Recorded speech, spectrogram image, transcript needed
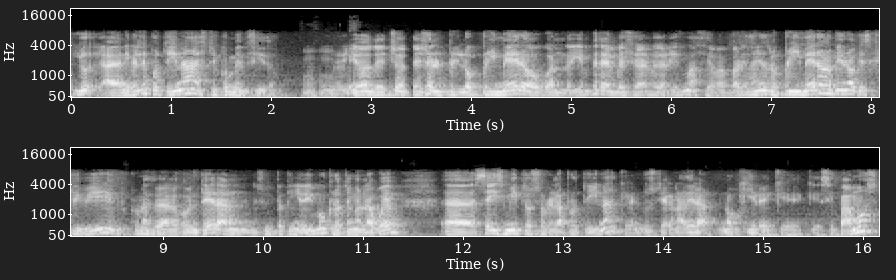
Yo a nivel de proteína estoy convencido. yo, de hecho, de hecho lo primero, cuando yo empecé a investigar el veganismo hace varios años, lo primero, lo primero que escribí, que una vez lo comenté, es un pequeño ebook que lo tengo en la web, eh, seis mitos sobre la proteína, que la industria ganadera no quiere que, sepamos,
